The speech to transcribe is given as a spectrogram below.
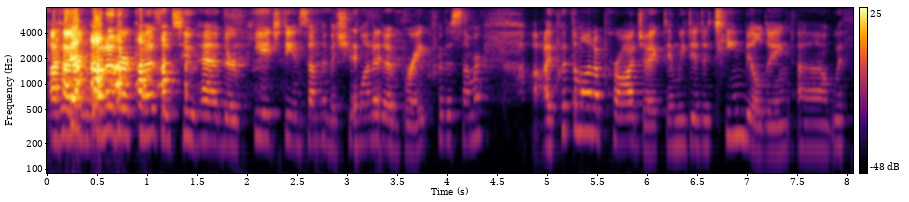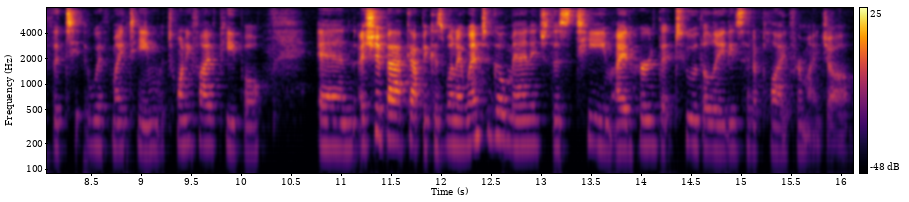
hired one of their cousins who had their PhD in something, but she wanted a break for the summer. I put them on a project and we did a team building uh, with the t- with my team with 25 people. And I should back up because when I went to go manage this team, I had heard that two of the ladies had applied for my job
